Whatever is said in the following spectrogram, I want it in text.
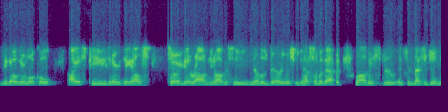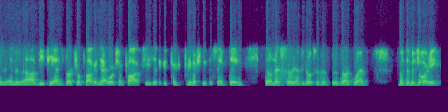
you know, their local ISPs and everything else. So you get around, you know, obviously, you know, those barriers. You have some of that, but a lot of it's through instant messaging and, and uh, VPNs, virtual private networks, and proxies that they could pretty much do the same thing. They don't necessarily have to go to the, the dark web, but the majority,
